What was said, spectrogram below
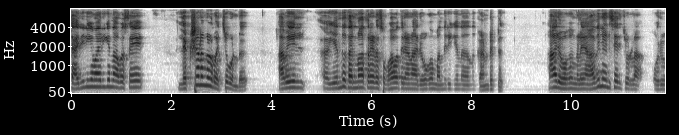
ശാരീരികമായിരിക്കുന്ന അവസ്ഥയെ ലക്ഷണങ്ങൾ വച്ചുകൊണ്ട് അവയിൽ എന്ത് തന്മാത്രയുടെ സ്വഭാവത്തിലാണ് ആ രോഗം വന്നിരിക്കുന്നതെന്ന് കണ്ടിട്ട് ആ രോഗങ്ങളെ അതിനനുസരിച്ചുള്ള ഒരു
